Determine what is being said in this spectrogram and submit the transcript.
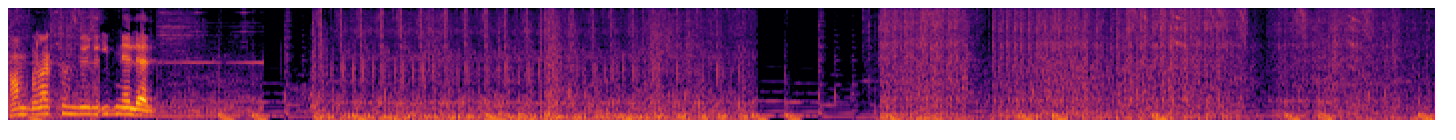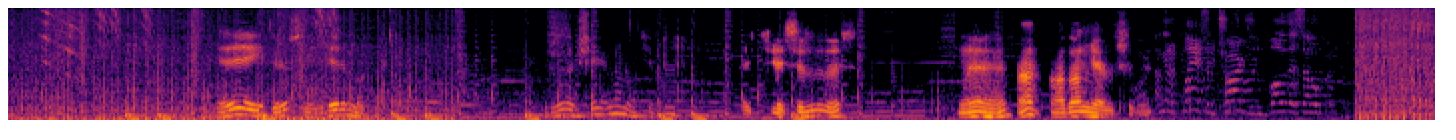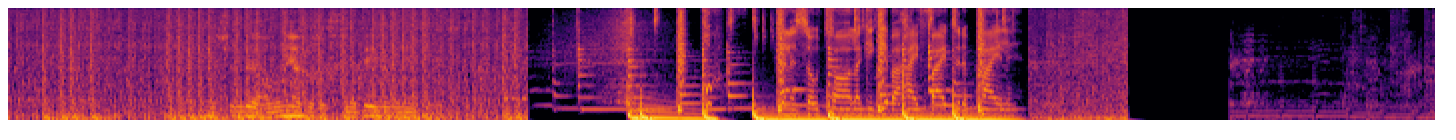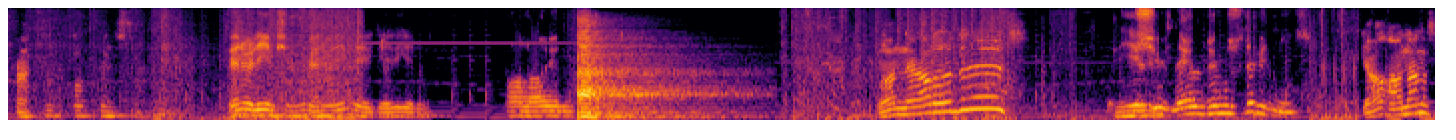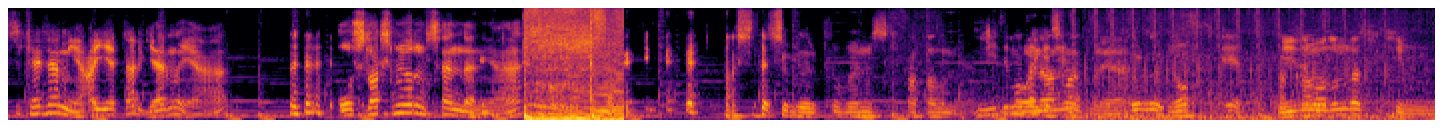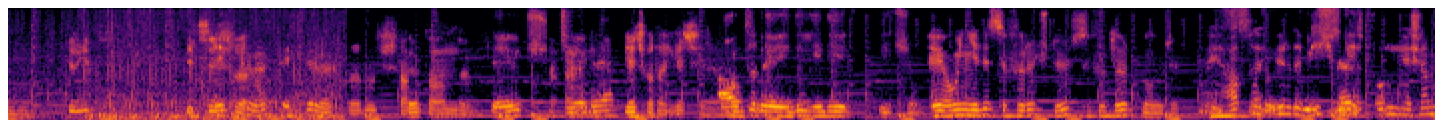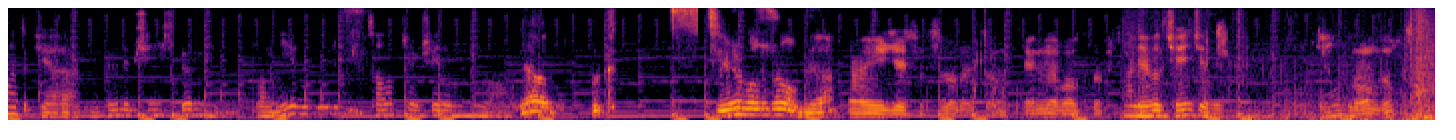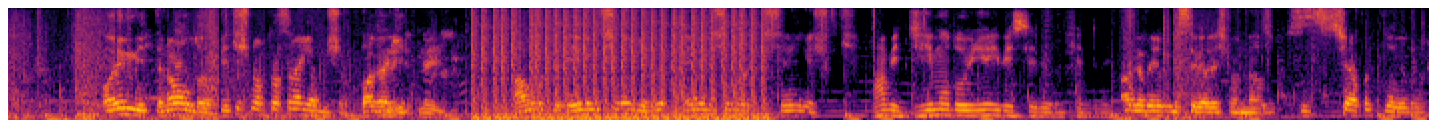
Lan bırakın beni. İbneler. Nereye gidiyoruz? Gidelim bakalım. Burada bir şey var mı ki? E, kesildiler. Ne? Ha adam gelmiş şimdi. Şimdi ya bunu yapacağız. Şimdi teyze bunu yapacağız. could give a high five to the pilot. İşte. Ben öleyim şimdi ben öleyim de geri geleyim. Anayın. Lan ne ara öldünüz? Niye Şey, ne öldüğümüzü de bilmiyoruz. Ya ananı sikeceğim ya yeter gelme ya. Hoşlaşmıyorum senden ya. Karşılaşmıyorum. Şu bölümü skip atalım ya. Easy moda Oynanmaz geçelim. mı ya? Dur dur. Yok. Easy bakalım. modunu da sikeyim. Bir git. Bitsin Ektir şu. ver, ektir ver. Dur shutdown dedim. D3, CL, Geç oraya geç ya. 6 D7, 7 geçiyor. E 17 03'tü 04 mu olacak? E Half-Life 1'de hiç bir sorun yaşamadık ya. Böyle bir şey hiç görmedim. Lan niye bu böyle bir salakça bir şeyle oluyor? Ya bık. Sinir bozucu oldu ya. Ha iyi geçmişiz oraya tamam. Kendine balta. Ha level change edin. Ne Ne oldu? Oyun bitti ne oldu? Bitiş noktasına gelmişim. Baga Ne, gir. ne? Anlık evin içine girdim. Evin içine şeye geçtik. Abi Gmod oynuyor gibi hissediyorum kendimi. Aga benim bir sigara içmem lazım. Siz şey yapıp geliyorum.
